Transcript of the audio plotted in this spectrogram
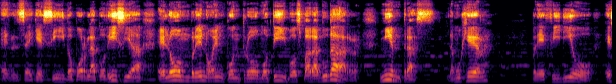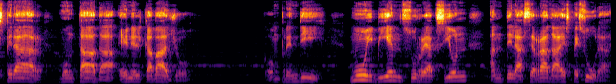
Enseguecido por la codicia, el hombre no encontró motivos para dudar, mientras la mujer prefirió esperar montada en el caballo. Comprendí muy bien su reacción ante la cerrada espesura.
